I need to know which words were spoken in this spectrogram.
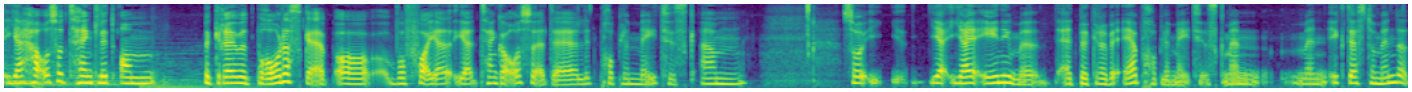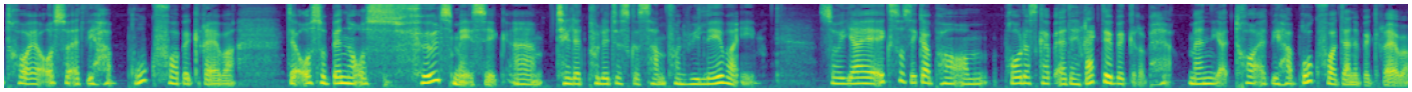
Jeg har også tænkt lidt om begrebet broderskab, og hvorfor jeg, jeg tænker også, at det er lidt problematisk. Um, så jeg, jeg er enig med, at begrebet er problematisk, men, men ikke desto mindre tror jeg også, at vi har brug for begreber, der også binder os følelsesmæssigt uh, til det politiske samfund, vi lever i. Så jeg er ikke så sikker på, om broderskab er det rigtige begreb her, men jeg tror, at vi har brug for denne begreber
